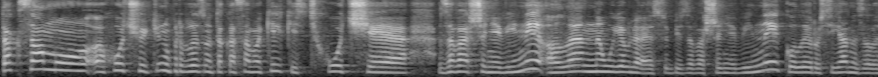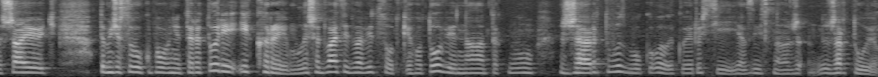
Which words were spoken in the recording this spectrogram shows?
Так само е, хочуть, ну приблизно така сама кількість хоче завершення війни, але не уявляє собі завершення війни, коли росіяни залишають тимчасово окуповані території і Крим. Лише 22% готові на таку жертву з боку великої Росії. Я звісно жартую.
